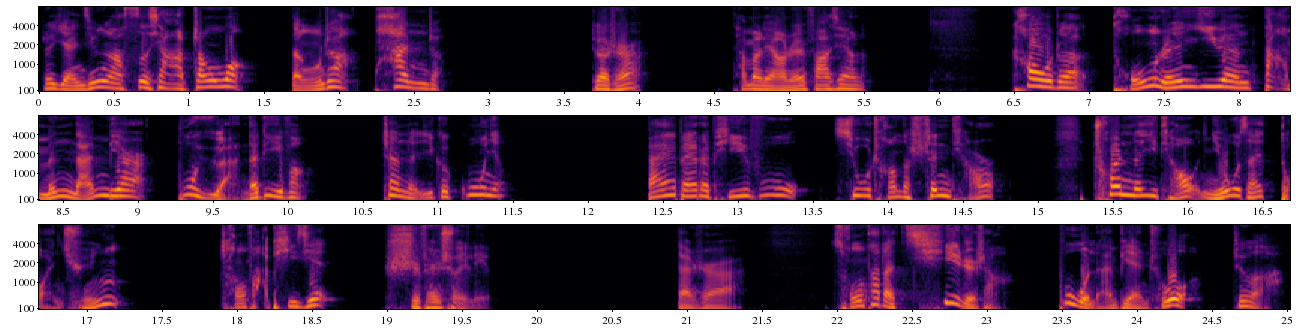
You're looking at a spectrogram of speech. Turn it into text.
这眼睛啊四下张望，等着盼着。这时，他们两人发现了，靠着同仁医院大门南边不远的地方站着一个姑娘，白白的皮肤，修长的身条，穿着一条牛仔短裙，长发披肩，十分水灵。但是从她的气质上不难辨出。这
